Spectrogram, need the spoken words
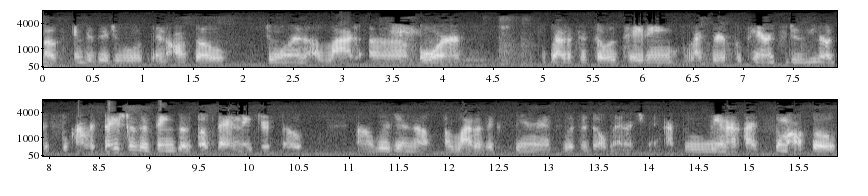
of individuals and also doing a lot of, or rather facilitating, like we're preparing to do, you know, difficult conversations and things of, of that nature. So uh, we're getting a, a lot of experience with adult management, absolutely. And I, I assume also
